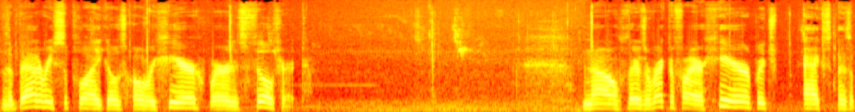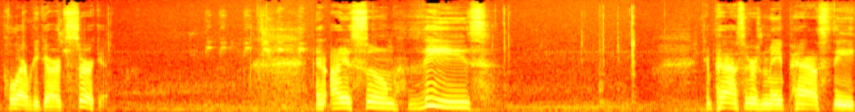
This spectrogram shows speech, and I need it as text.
The battery supply goes over here where it is filtered. Now, there's a rectifier here which acts as a polarity guard circuit. And I assume these capacitors may pass the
